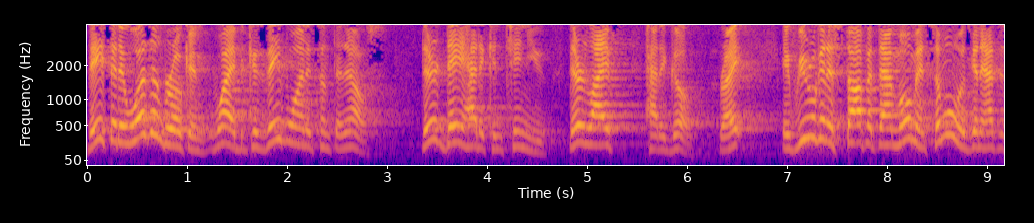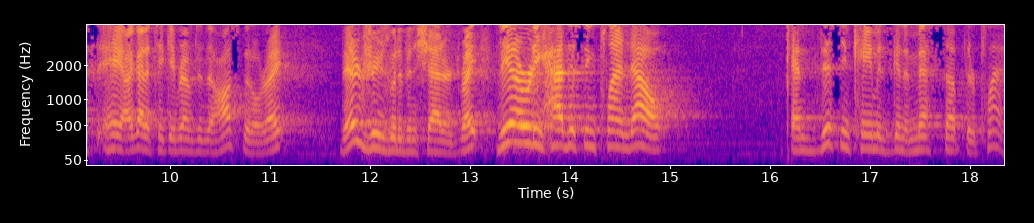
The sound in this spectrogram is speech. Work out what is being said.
they said it wasn't broken. Why? Because they wanted something else. Their day had to continue, their life had to go, right? If we were going to stop at that moment, someone was going to have to say, hey, I got to take Abraham to the hospital, right? Their dreams would have been shattered, right? They already had this thing planned out, and this thing came and it's going to mess up their plan.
